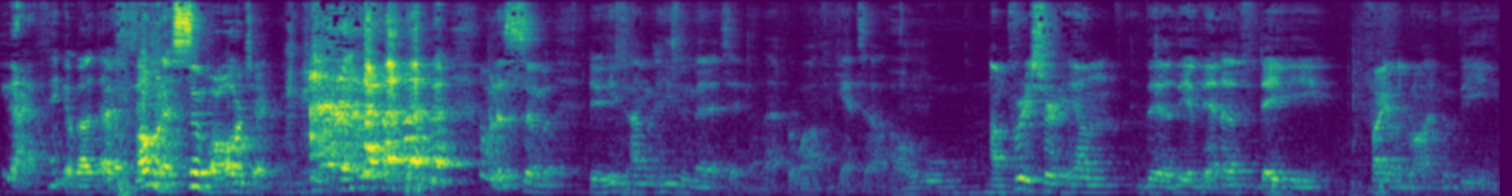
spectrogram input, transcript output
you gotta think about that. I'm gonna Simba RJ. I'm gonna Simba. Dude, he's, I'm, he's been meditating on that for a while, if you can't tell. Oh, I'm pretty sure him, the, the event of Davey fighting LeBron would be.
